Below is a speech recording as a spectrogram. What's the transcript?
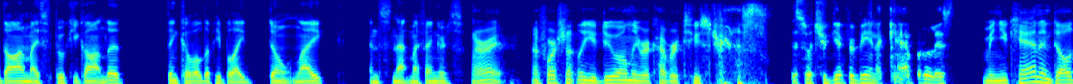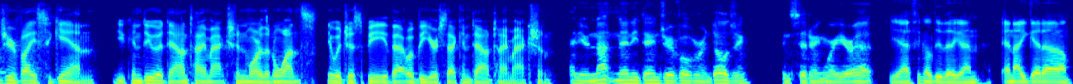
don my spooky gauntlet, think of all the people I don't like, and snap my fingers. All right. Unfortunately, you do only recover two stress. This is what you get for being a capitalist. I mean, you can indulge your vice again. You can do a downtime action more than once. It would just be that would be your second downtime action. And you're not in any danger of overindulging, considering where you're at. Yeah, I think I'll do that again. And I get a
